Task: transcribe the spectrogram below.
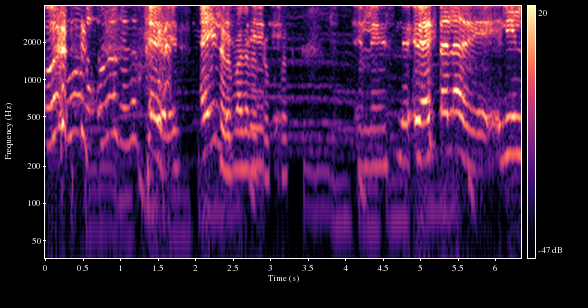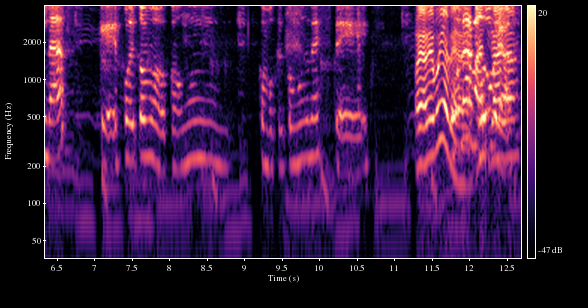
Uno, de esos chéveres. Ahí, hermana, me este, preocupas. Le- ahí está la de Lil Nas, que fue como con un, como que con un este, Oye, a ver, voy a ver. Una armadura. Gala,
